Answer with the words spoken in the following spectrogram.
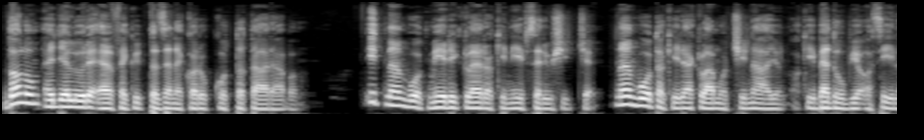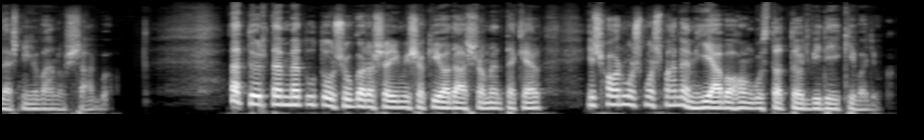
Dalom egyelőre elfeküdt a zenekarok kottatárában. Itt nem volt Mary Claire, aki népszerűsítse, nem volt, aki reklámot csináljon, aki bedobja a széles nyilvánosságba. Letörtem, mert utolsó garasaim is a kiadásra mentek el, és Harmos most már nem hiába hangoztatta, hogy vidéki vagyok.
